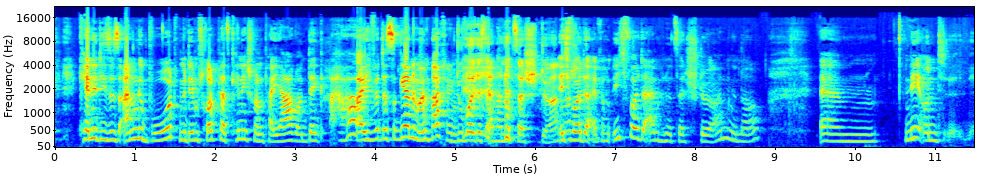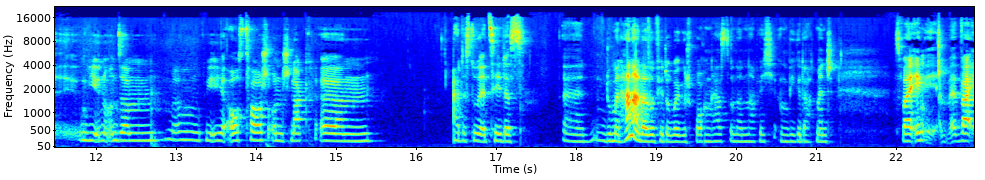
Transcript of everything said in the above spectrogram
kenne dieses Angebot mit dem Schrottplatz, kenne ich schon ein paar Jahre und denke, ah, ich würde das so gerne mal machen. Du wolltest einfach nur zerstören? ich, wollte einfach, ich wollte einfach nur zerstören, genau. Ähm, nee, und äh, irgendwie in unserem irgendwie Austausch und Schnack ähm, hattest du erzählt, dass äh, du mit Hannah da so viel drüber gesprochen hast und dann habe ich irgendwie gedacht, Mensch, es war, war,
